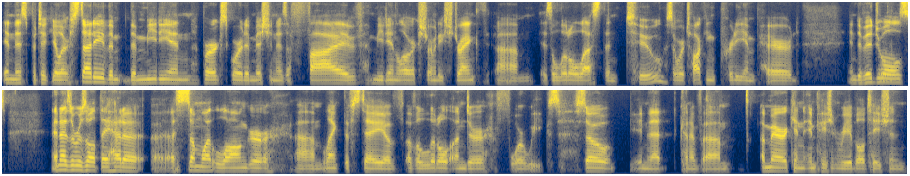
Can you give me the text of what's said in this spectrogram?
in this particular study, the, the median Berg scored admission is a five, median lower extremity strength um, is a little less than two. So we're talking pretty impaired individuals. And as a result, they had a, a somewhat longer um, length of stay of, of a little under four weeks. So in that kind of um, American inpatient rehabilitation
